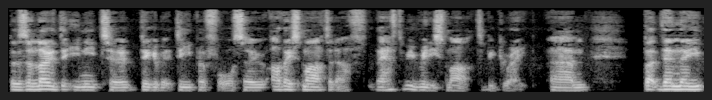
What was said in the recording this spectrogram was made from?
But there's a load that you need to dig a bit deeper for. So, are they smart enough? They have to be really smart to be great. Um, but then they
